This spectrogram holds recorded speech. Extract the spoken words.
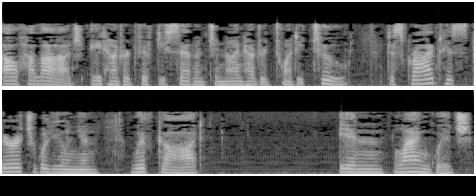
Al-Hallaj, 857 to 922, described his spiritual union with God in language,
